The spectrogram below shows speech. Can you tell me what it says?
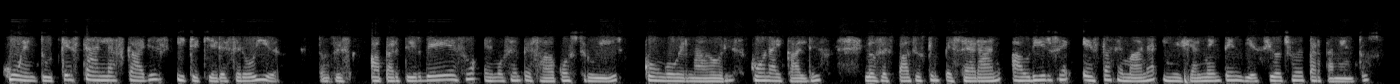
juventud que está en las calles y que quiere ser oída. Entonces, a partir de eso, hemos empezado a construir con gobernadores, con alcaldes, los espacios que empezarán a abrirse esta semana, inicialmente en 18 departamentos,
